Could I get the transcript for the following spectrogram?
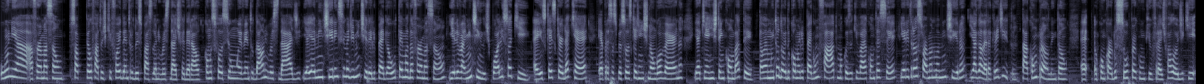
une a, a formação só pelo fato de que foi dentro do espaço da Universidade Federal, como se fosse um evento da universidade. E aí é mentira em cima de mentira. Ele pega o tema da formação e ele vai mentindo. Tipo, olha isso aqui. É isso que a esquerda quer. É pra essas pessoas que a gente não governa. E aqui a gente tem que combater. Então é muito doido como ele pega um fato, uma coisa que vai acontecer, e ele transforma numa mentira e a galera acredita. Tá comprando. Então, é, eu concordo super com o que o Fred falou, de que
